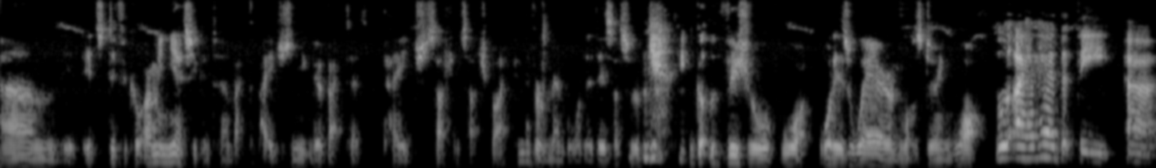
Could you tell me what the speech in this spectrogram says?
um, it, it's difficult. I mean, yes, you can turn back the pages and you can go back to page such and such, but I can never remember what it is. I sort of got the visual of what what is where and what's doing what. Well, I have heard that the uh,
